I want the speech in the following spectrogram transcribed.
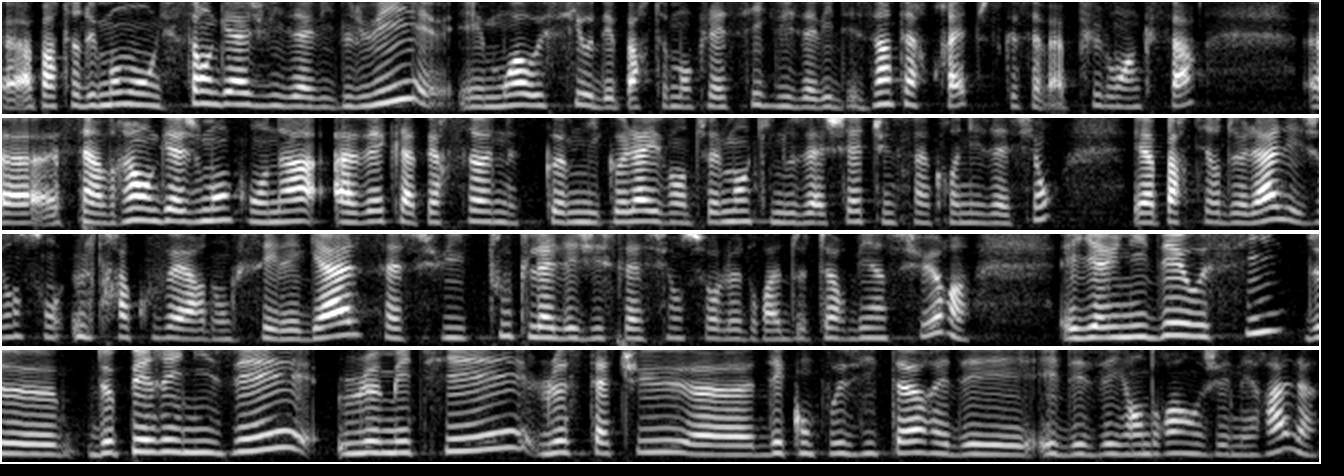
euh, à partir du moment où il s'engage vis-à-vis de lui, et moi aussi au département classique vis-à-vis des interprètes, puisque ça va plus loin que ça, euh, c'est un vrai engagement qu'on a avec la personne, comme Nicolas éventuellement, qui nous achète une synchronisation. Et à partir de là, les gens sont ultra couverts. Donc c'est légal, ça suit toute la législation sur le droit d'auteur, bien sûr. Et il y a une idée aussi de, pérenniser le métier, le statut euh, des compositeurs et des, et des ayants droit en général.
